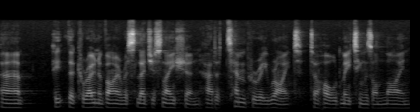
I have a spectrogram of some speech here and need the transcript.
uh, the coronavirus legislation had a temporary right to hold meetings online.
